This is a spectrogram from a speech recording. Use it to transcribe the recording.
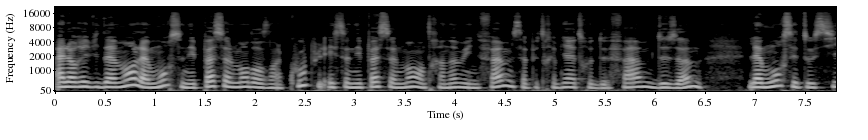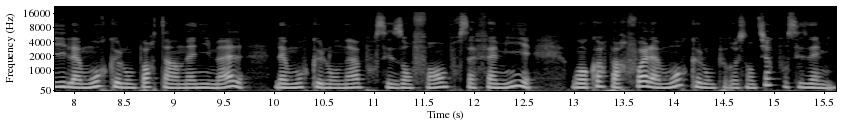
Alors évidemment, l'amour, ce n'est pas seulement dans un couple, et ce n'est pas seulement entre un homme et une femme, ça peut très bien être deux femmes, deux hommes. L'amour, c'est aussi l'amour que l'on porte à un animal, l'amour que l'on a pour ses enfants, pour sa famille, ou encore parfois l'amour que l'on peut ressentir pour ses amis.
